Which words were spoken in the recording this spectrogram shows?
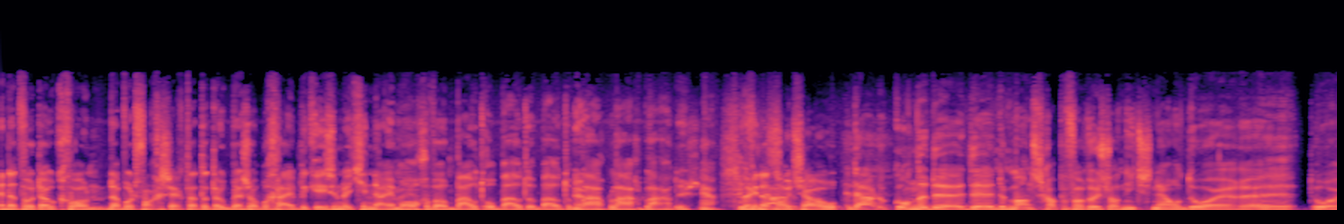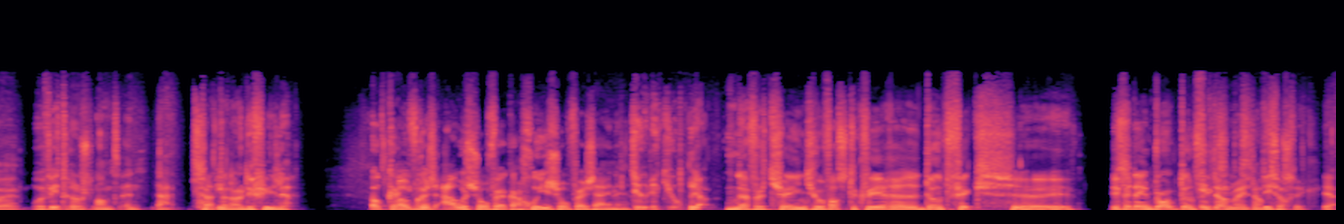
En dat wordt ook gewoon, daar wordt van gezegd dat het ook best wel begrijpelijk is. Omdat je nou eenmaal gewoon bouwt, opbouwt, opbouwt, opbouwt, blaag, blaag. Dus Ja. ik vind dat Daardoor- nooit zo. En daardoor konden de, de, de manschappen van Rusland niet snel door, eh, door Wit-Rusland. En, nou, Staat er nou die file? Oké, Overigens, oude software kan goede software zijn. Hè? tuurlijk joh. Ja, never change. Hoe was het ook weer? Eh, don't fix. eh, if it ain't broke, don't fix don't it. Die zag ik. Ja.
